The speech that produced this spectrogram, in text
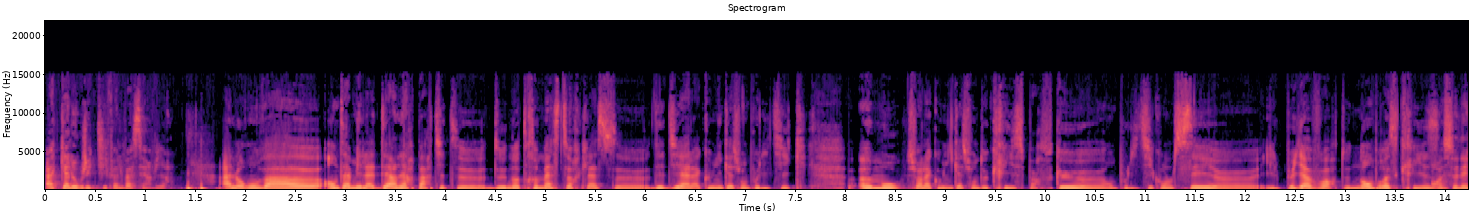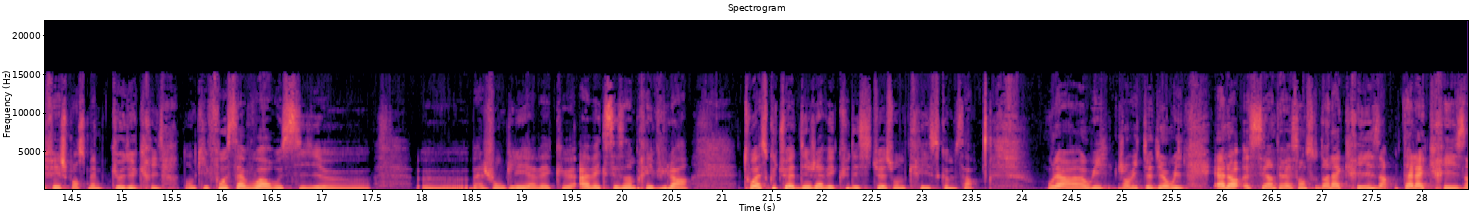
à quel objectif elle va servir? Alors on va euh, entamer la dernière partie de, de notre masterclass euh, dédiée à la communication politique. Un mot sur la communication de crise parce que euh, en politique, on le sait, il peut y avoir de nombreuses crises. Bon, ce n'est fait, je pense même que de crise. Donc il faut savoir aussi bah, jongler avec euh, avec ces imprévus là. Toi, est-ce que tu as déjà vécu des situations de crise comme ça? Oui, j'ai envie de te dire oui. Alors, c'est intéressant parce que dans la crise, la crise,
